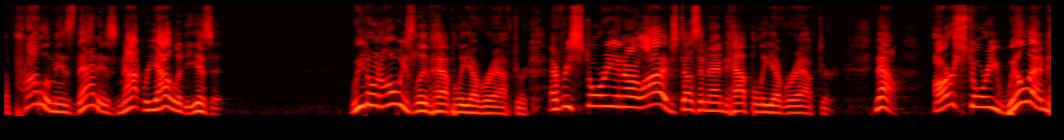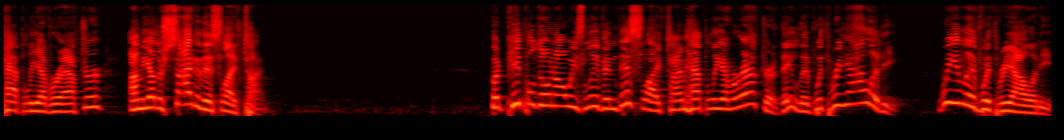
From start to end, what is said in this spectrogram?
The problem is that is not reality, is it? We don't always live happily ever after. Every story in our lives doesn't end happily ever after. Now, our story will end happily ever after on the other side of this lifetime. But people don't always live in this lifetime happily ever after. They live with reality. We live with reality.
